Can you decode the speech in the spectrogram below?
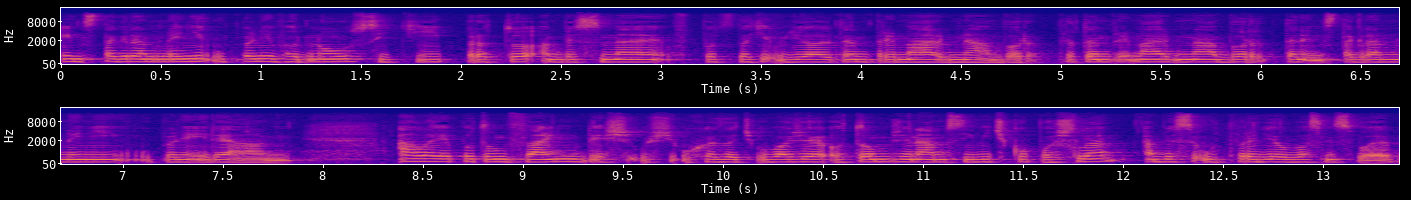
Instagram není úplně vhodnou sítí pro to, aby jsme v podstatě udělali ten primární nábor. Pro ten primární nábor ten Instagram není úplně ideální. Ale je potom fajn, když už uchazeč uvažuje o tom, že nám CV pošle, aby se utvrdil vlastně svoje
